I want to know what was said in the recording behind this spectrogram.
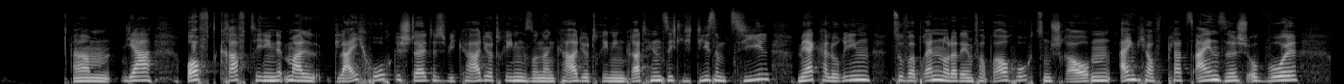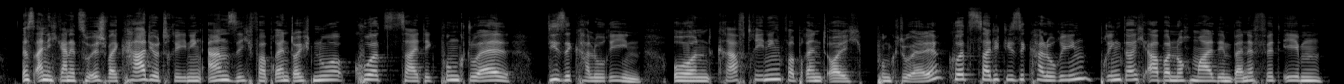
ähm, ja, oft Krafttraining nicht mal gleich hochgestellt ist wie Cardiotraining, sondern Cardiotraining gerade hinsichtlich diesem Ziel, mehr Kalorien zu verbrennen oder den Verbrauch hochzuschrauben, eigentlich auf Platz 1 ist, obwohl es eigentlich gar nicht so ist, weil Cardiotraining an sich verbrennt euch nur kurzzeitig, punktuell diese Kalorien. Und Krafttraining verbrennt euch punktuell, kurzzeitig diese Kalorien, bringt euch aber nochmal den Benefit eben,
